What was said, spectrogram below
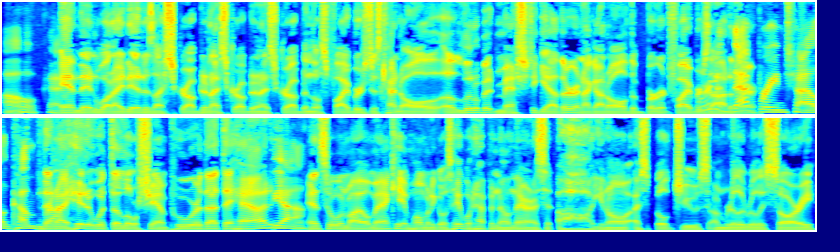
Oh, okay. And then what I did is I scrubbed and I scrubbed and I scrubbed, and those fibers just kind of all a little bit meshed together, and I got all the burnt fibers Where did out of that there. brainchild come from? Then I hit it with the little shampooer that they had. Yeah. And so when my old man came home and he goes, Hey, what happened down there? And I said, Oh, you know, I spilled juice. I'm really, really sorry.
